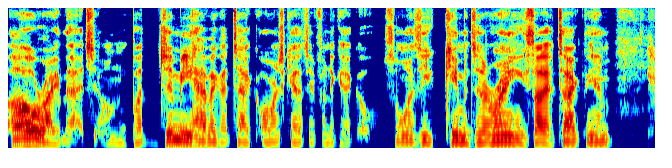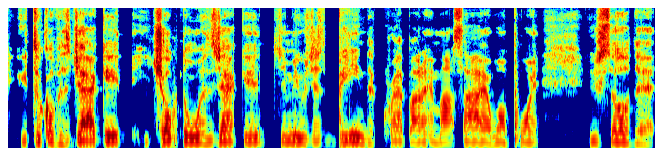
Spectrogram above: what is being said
all right match. Um, but Jimmy Havoc attacked Orange Cassidy from the get go. So once he came into the ring, he started attacking him. He took off his jacket. He choked him with his jacket. Jimmy was just beating the crap out of him outside. At one point, you saw that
